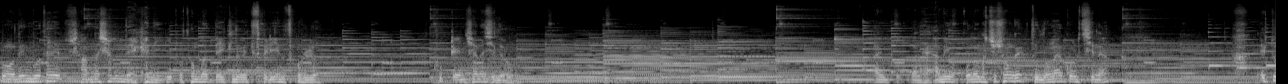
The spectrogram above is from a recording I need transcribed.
কোনোদিন বোধহয় সামনাসামনি দেখেনি। প্রথমবার দেখল এক্সপিরিয়েন্স করল। খুব টেনশনে ছিল ও। আমি মানে আমি কোনো কিছুর সঙ্গে তুলনা করছি না। একটু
